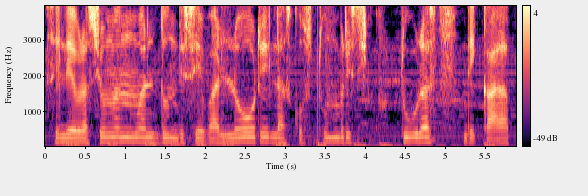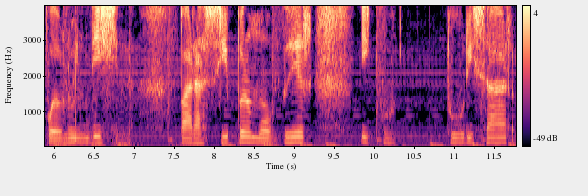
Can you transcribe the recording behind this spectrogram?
celebración anual donde se valore las costumbres y culturas de cada pueblo indígena para así promover y culturizar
